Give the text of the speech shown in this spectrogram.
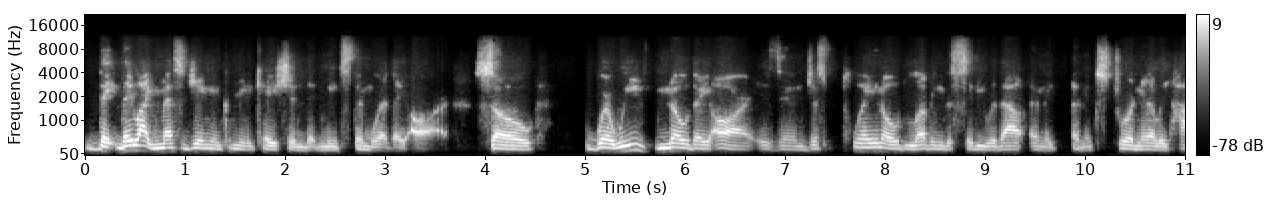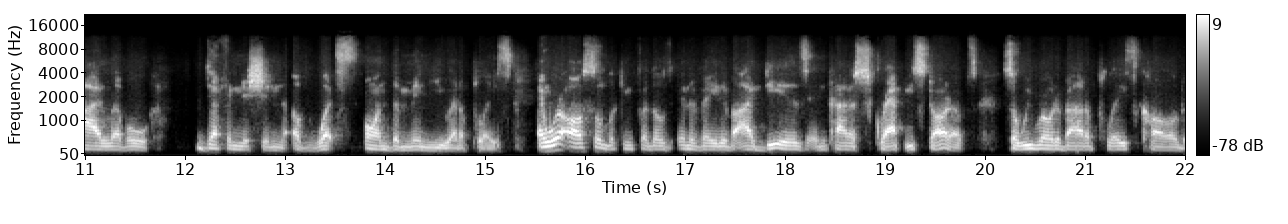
they, they like messaging and communication that meets them where they are. So where we know they are is in just plain old loving the city without an, an extraordinarily high level definition of what's on the menu at a place. And we're also looking for those innovative ideas and kind of scrappy startups. So we wrote about a place called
